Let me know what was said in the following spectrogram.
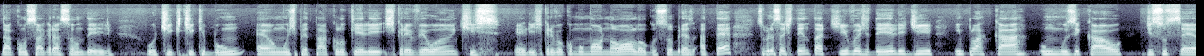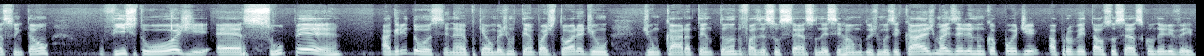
da consagração dele. O Tic Tic Boom é um espetáculo que ele escreveu antes. Ele escreveu como um monólogo sobre as- até sobre essas tentativas dele de emplacar um musical de sucesso. Então, visto hoje, é super agridoce, né? Porque ao mesmo tempo a história de um, de um cara tentando fazer sucesso nesse ramo dos musicais, mas ele nunca pôde aproveitar o sucesso quando ele veio.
